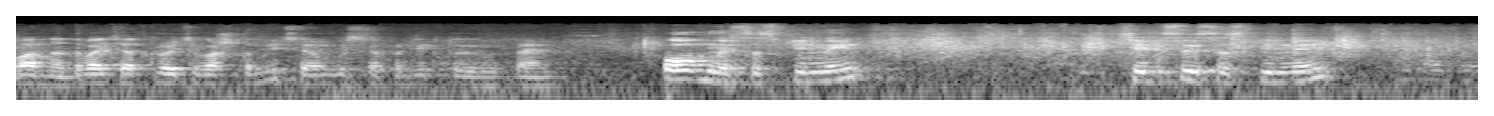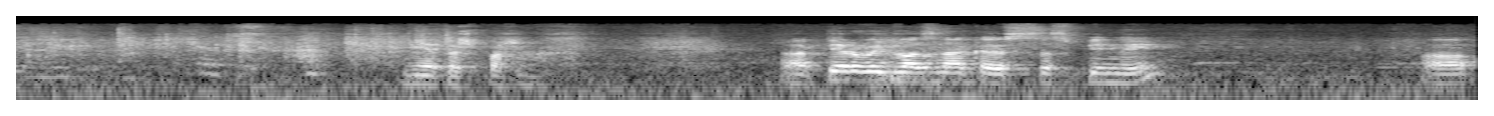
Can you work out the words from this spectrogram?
Ладно, давайте откройте вашу таблицу, я вам быстро продиктую. Овны со спины Тельцы со спины. Нет уж, пожалуйста. А, первые два знака со спины. А,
